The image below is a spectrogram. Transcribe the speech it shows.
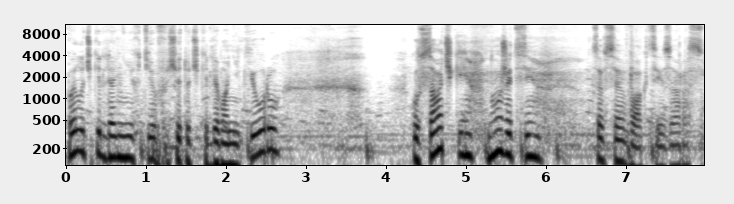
пилочки для нігтів, щіточки для манікюру, кусачки, ножиці. Це все в акції зараз.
